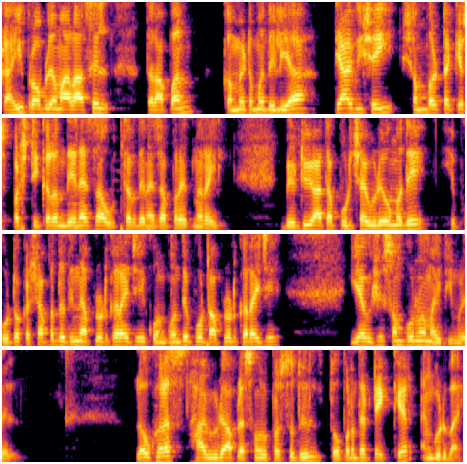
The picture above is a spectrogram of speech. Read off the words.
काही प्रॉब्लेम आला असेल तर आपण कमेंटमध्ये लिहा. त्याविषयी शंभर टक्के स्पष्टीकरण देण्याचा उत्तर देण्याचा प्रयत्न राहील. भेटूया आता पुढच्या व्हिडिओमध्ये. हे फोटो कशा पद्धतीने अपलोड करायचे कोणकोणते फोटो अपलोड करायचे याविषयी संपूर्ण माहिती मिळेल. लवकरच हा व्हिडिओ आपल्यासमोर प्रस्तुत होईल. तोपर्यंत take care and good bye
